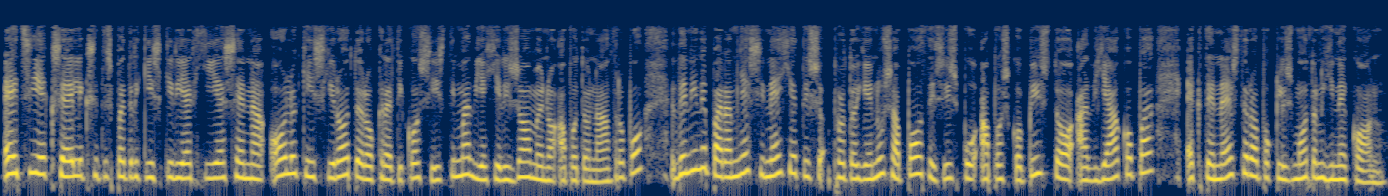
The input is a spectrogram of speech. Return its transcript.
Έτσι η εξέλιξη της πατρικής κυριαρχίας σε ένα όλο και ισχυρότερο κρατικό σύστημα διαχειριζόμενο από τον άνθρωπο δεν είναι παρά μια συνέχεια της πρωτογενούς απόθεσης που αποσκοπεί στο αδιάκοπα εκτενέστερο αποκλεισμό των γυναικών.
